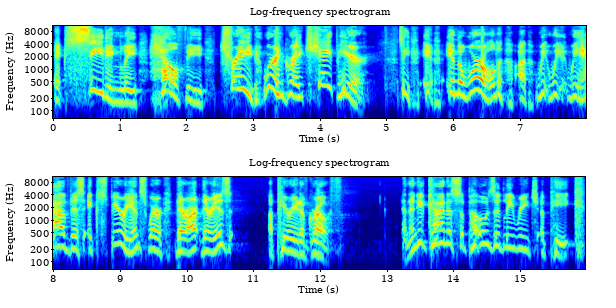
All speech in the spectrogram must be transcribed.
exceedingly healthy tree. We're in great shape here. See, in the world, uh, we, we, we have this experience where there, are, there is a period of growth. And then you kind of supposedly reach a peak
